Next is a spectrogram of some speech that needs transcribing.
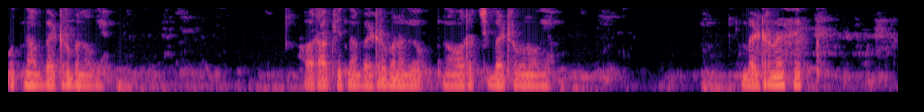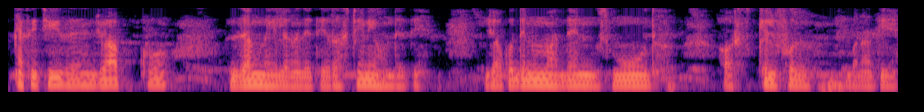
उतना आप बेटर बनोगे। और आप जितना बेटर बनोगे, उतना और अच्छा बेटर बनोगे। बेटरनेस एक ऐसी चीज़ है जो आपको जंग नहीं लगने देती रस्टी नहीं होने देती, जो आपको दिन ब दिन स्मूथ और स्किलफुल बनाती है।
